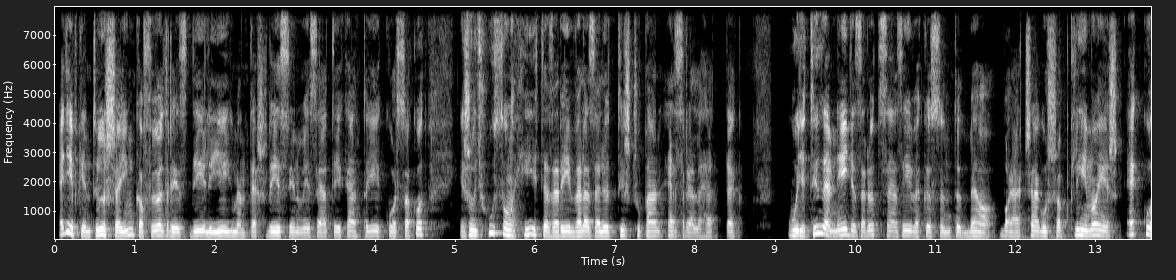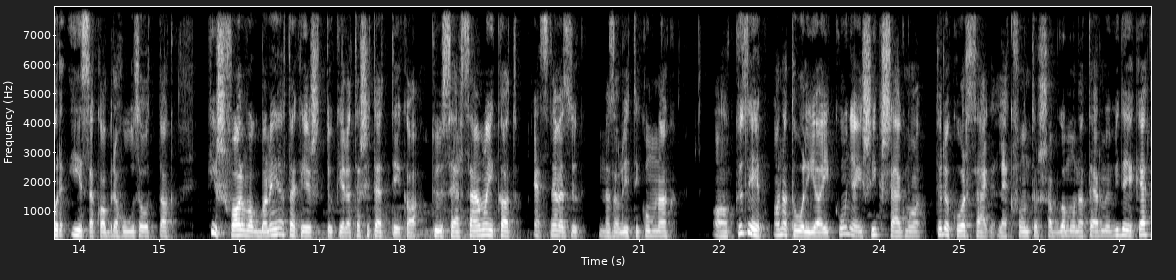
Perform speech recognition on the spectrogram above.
Egyébként őseink a földrész déli jégmentes részén vészelték át a jégkorszakot, és úgy 27 ezer évvel ezelőtt is csupán ezre lehettek. Úgy 14.500 éve köszöntött be a barátságosabb klíma, és ekkor éjszakabbra húzódtak. Kis falvakban éltek, és tökéletesítették a kőszerszámaikat, ezt nevezzük mezolitikumnak. A közép-anatóliai kónyai síkság ma Törökország legfontosabb gamonatermő vidéke,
